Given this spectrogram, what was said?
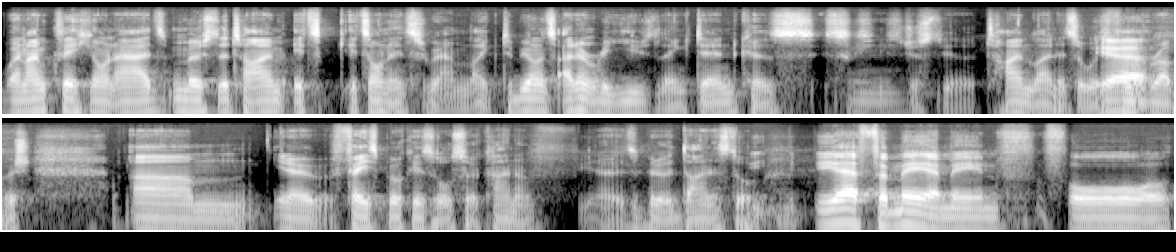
when I'm clicking on ads, most of the time it's it's on Instagram. Like to be honest, I don't really use LinkedIn because it's, it's just you know, timeline is always full of rubbish. Um, you know, Facebook is also kind of you know it's a bit of a dinosaur. Yeah, for me, I mean, f- for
